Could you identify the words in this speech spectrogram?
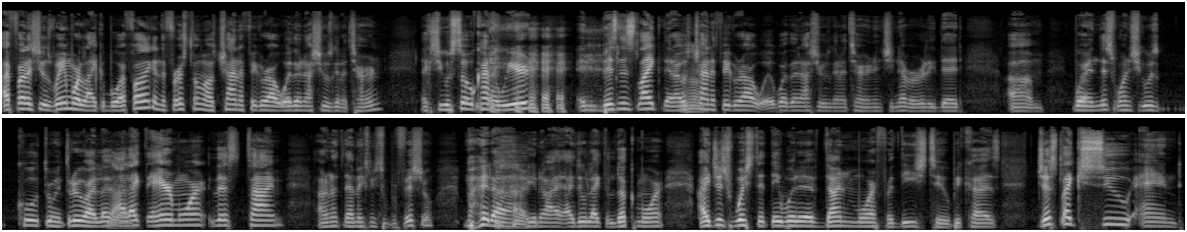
I felt like she was way more likable. I felt like in the first film I was trying to figure out whether or not she was gonna turn. Like she was so kind of weird and business like that I was Uh-huh. trying to figure out whether or not she was gonna turn, and she never really did. Um, where in this one she was cool through and through. I like I like the hair more this time. I don't know if that makes me superficial, but uh, you know I, I do like the look more. I just wish that they would have done more for these two because just like Sue and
